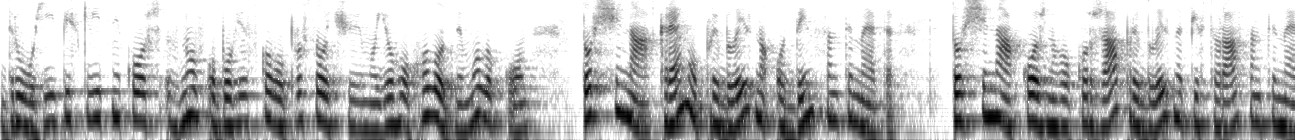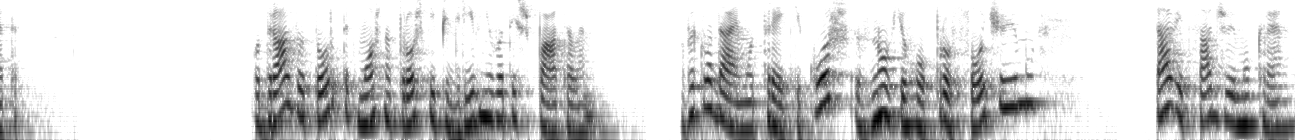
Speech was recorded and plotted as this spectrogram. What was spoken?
другий бісквітний корж, знов обов'язково просочуємо його холодним молоком. Товщина крему приблизно 1 см. Товщина кожного коржа приблизно 1,5 см. Одразу тортик можна трошки підрівнювати шпателем. Викладаємо третій корж, знов його просочуємо та відсаджуємо крем.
